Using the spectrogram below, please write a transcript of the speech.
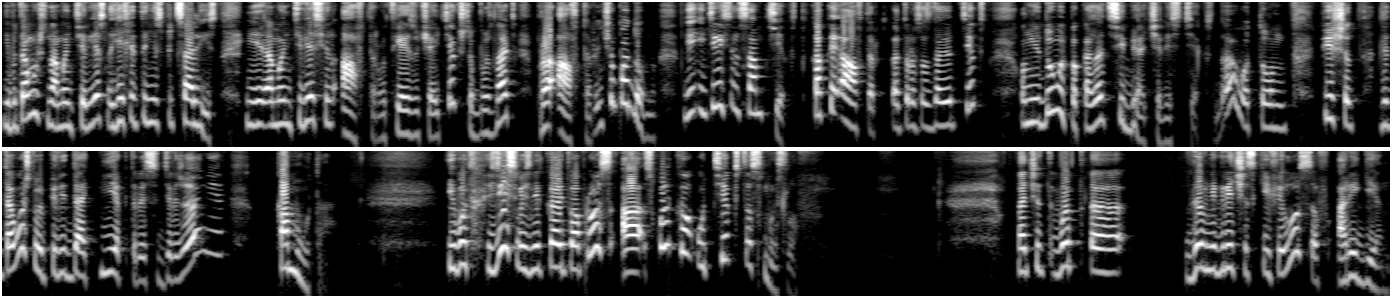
не потому, что нам интересно, если ты не специалист, не, нам интересен автор. Вот я изучаю текст, чтобы узнать про автора. Ничего подобного. Мне интересен сам текст. Как и автор, который создает текст, он не думает показать себя через текст. Да? Вот он пишет для того, чтобы передать некоторые содержания кому-то. И вот здесь возникает вопрос, а сколько у текста смыслов? Значит, вот э, древнегреческий философ Ориген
